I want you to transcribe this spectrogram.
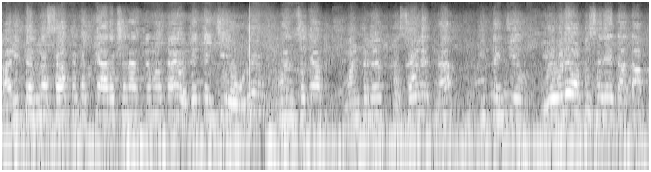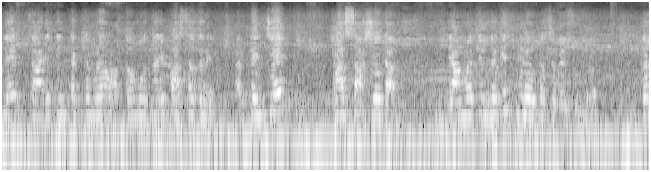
आणि त्यांना सात टक्के आरक्षण असल्यामुळे काय होतं त्यांचे एवढे माणसं त्या मंत्रालयात फसवलेत ना की त्यांचे एवढे ऑफिसर आहेत आता आपले साडेतीन टक्क्यामुळे हप्ता मोजणारे पाच सहा जण आहेत. आणि त्यांचे पाच सहाशे येतात त्यामुळे ते लगेच फिरवतात सगळे सूत्र. तर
